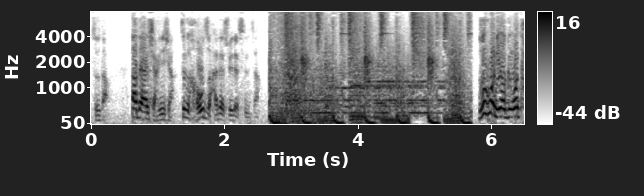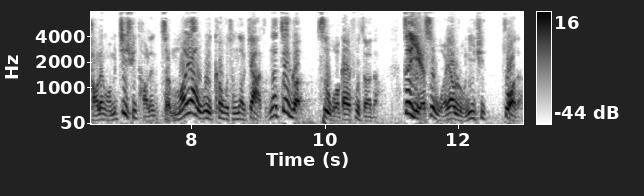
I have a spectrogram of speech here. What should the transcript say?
指导。大家想一想，这个猴子还在谁的身上？如果你要跟我讨论，我们继续讨论怎么样为客户创造价值，那这个是我该负责的，这也是我要努力去做的。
